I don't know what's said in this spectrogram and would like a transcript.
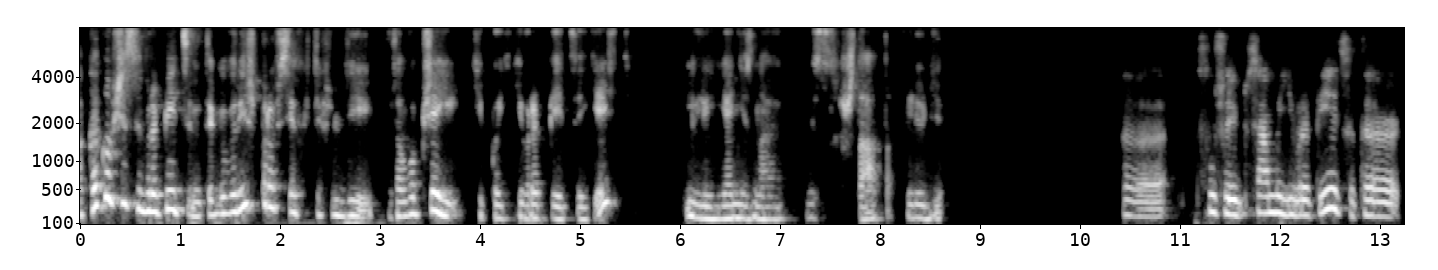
а как вообще с европейцами? Ты говоришь про всех этих людей? Там вообще типа европейцы есть? Или, я не знаю, из Штатов люди? Слушай, самый европеец — это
